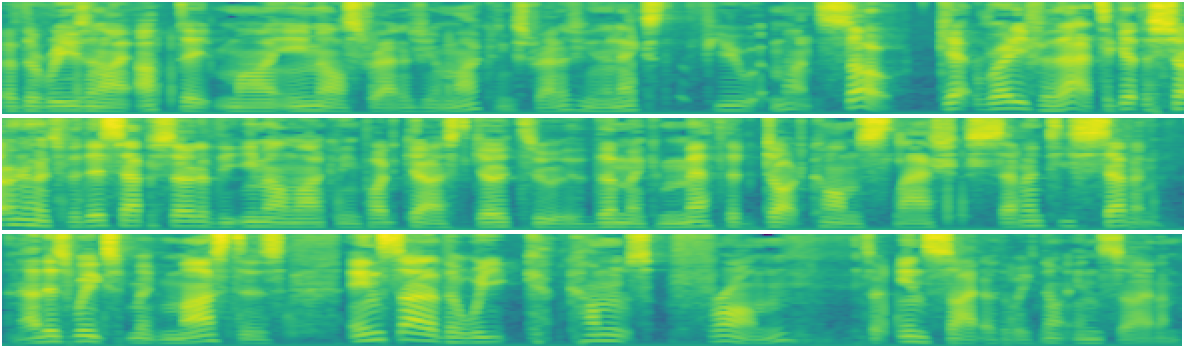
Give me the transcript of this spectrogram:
of the reason I update my email strategy and marketing strategy in the next few months. So, Get ready for that. To get the show notes for this episode of the Email Marketing Podcast, go to themcmethod.com slash 77. Now, this week's McMasters Insight of the Week comes from, so Insight of the Week, not Inside. I'm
